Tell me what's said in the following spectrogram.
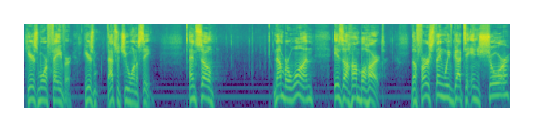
Here's more favor. Here's that's what you want to see. And so number 1 is a humble heart. The first thing we've got to ensure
